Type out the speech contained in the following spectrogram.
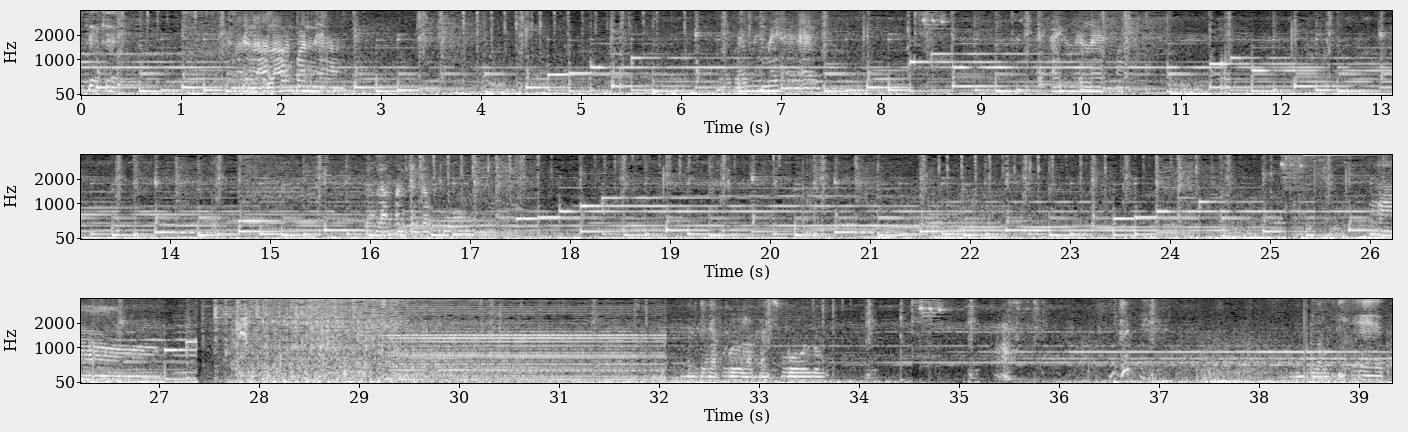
beli tiket ya? setengah delapan ya? Eh, tiga puluh. Sepuluh. Jual.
